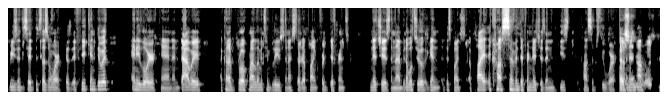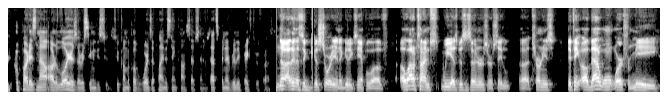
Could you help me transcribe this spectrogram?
reason to say this doesn't work because if he can do it, any lawyer can. And that way, I kind of broke my limiting beliefs and I started applying for different niches and I've been able to again at this point apply it across seven different niches and these concepts do work. That's and now, the cool part is now our lawyers are receiving these two, two Comma Club awards applying the same concepts and that's been a really breakthrough for us. No, I think that's a good story and a good example of a lot of times we as business owners or say uh, attorneys they think oh that won't work for me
